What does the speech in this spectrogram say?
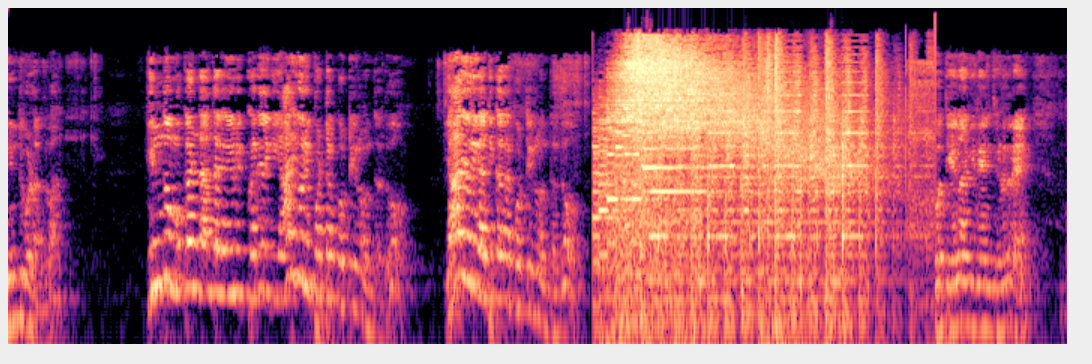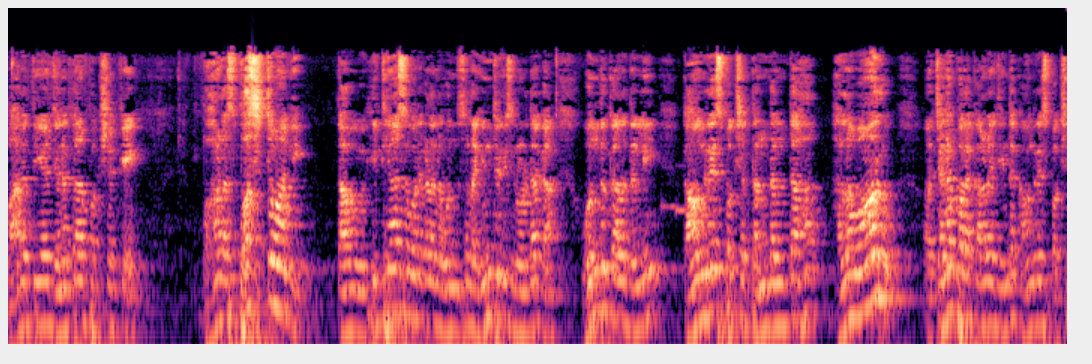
ಹಿಂದೂಗಳಲ್ವಾ? ಹಿಂದೂ ಮುಖಂಡ ಅಂತ ಇವ್ರಿಗೆ ಕರೀಲಿಕ್ಕೆ ಯಾರಿಗೂ ಪಟ್ಟ ಕೊಟ್ಟಿರುವಂಥದ್ದು ಯಾರು ಇವರಿಗೆ ಅಧಿಕಾರ ಕೊಟ್ಟಿರುವಂಥದ್ದು ಏನಾಗಿದೆ ಅಂತ ಹೇಳಿದ್ರೆ, ಭಾರತೀಯ ಜನತಾ ಪಕ್ಷಕ್ಕೆ ಬಹಳ ಸ್ಪಷ್ಟವಾಗಿ ತಾವು ಇತಿಹಾಸವನಗಳನ್ನು ಒಂದು ಸಲ ಹಿಂತಿರುಗಿಸಿ ನೋಡಿದಾಗ ಒಂದು ಕಾಲದಲ್ಲಿ ಕಾಂಗ್ರೆಸ್ ಪಕ್ಷ ತಂದಂತಹ ಹಲವಾರು ಜನಪರ ಕಾಳಜಿಯಿಂದ ಕಾಂಗ್ರೆಸ್ ಪಕ್ಷ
